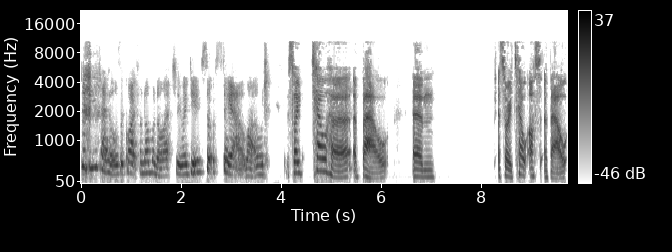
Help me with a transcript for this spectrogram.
the details are quite phenomenal actually when you sort of say it out loud. So tell her about, um, uh, sorry, tell us about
